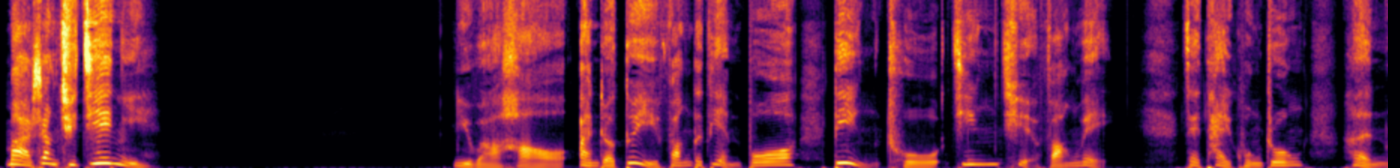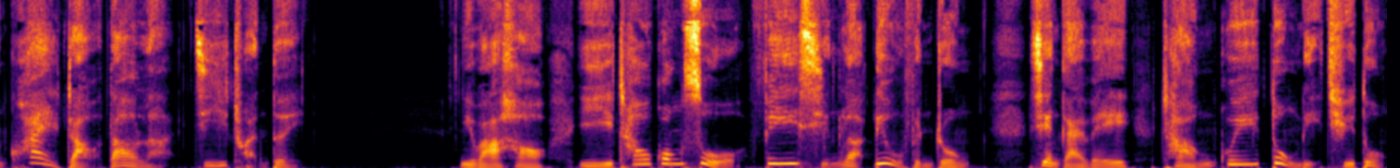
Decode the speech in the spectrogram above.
马上去接你。女娲号按照对方的电波定出精确方位，在太空中很快找到了机船队。女娲号以超光速飞行了六分钟，现改为常规动力驱动，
